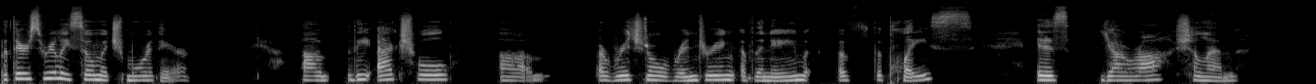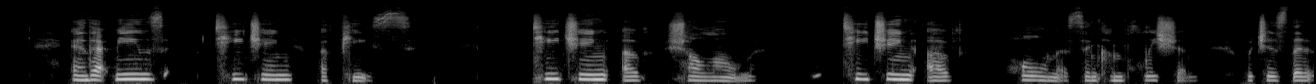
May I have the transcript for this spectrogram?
But there's really so much more there. Um, the actual um, original rendering of the name of the place is Yara Shalem. And that means teaching of peace, teaching of shalom, teaching of wholeness and completion, which is the,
